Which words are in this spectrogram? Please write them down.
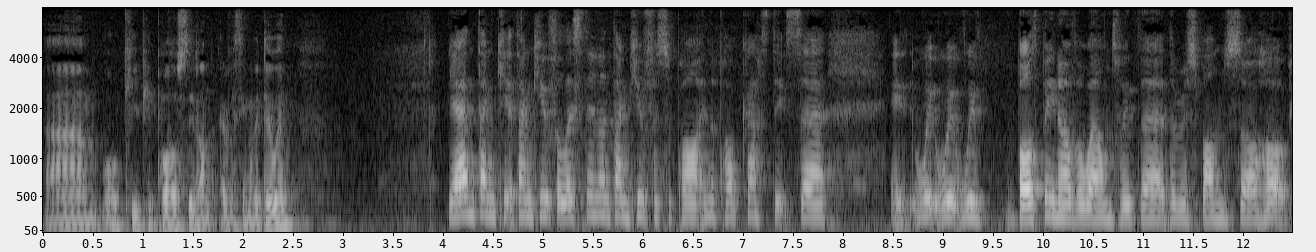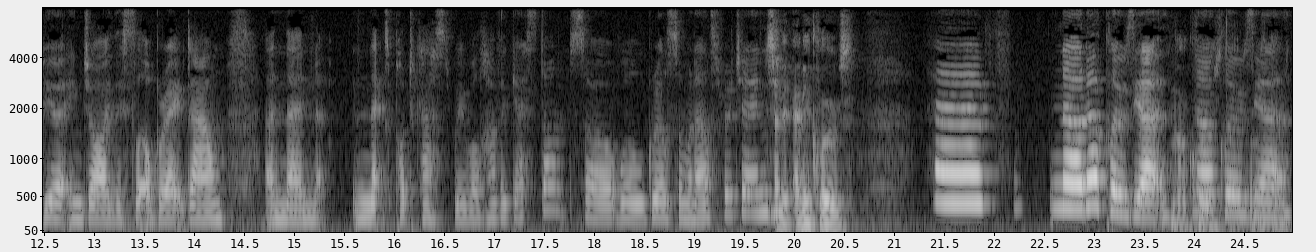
Um, we'll keep you posted on everything we're doing. Yeah, and thank you, thank you for listening, and thank you for supporting the podcast. It's uh, we we we've both been overwhelmed with the the response. So hope you enjoy this little breakdown, and then next podcast we will have a guest on. So we'll grill someone else for a change. Any any clues? Uh, no, no clues yet. No clues. No no clues yet. no.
